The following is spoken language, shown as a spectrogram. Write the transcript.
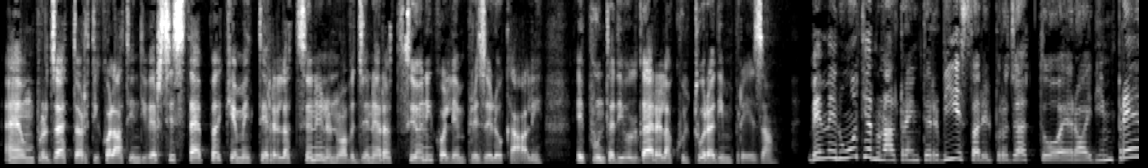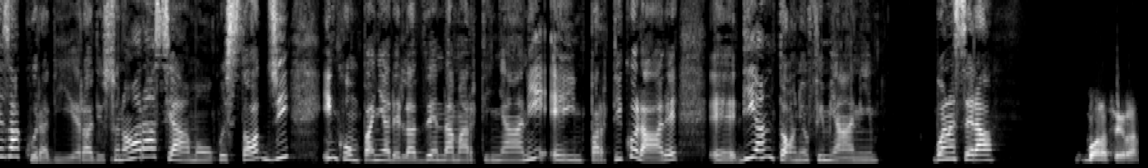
È un progetto articolato in diversi step che mette in relazione le nuove generazioni con le imprese locali e punta a divulgare la cultura d'impresa. Benvenuti ad un'altra intervista del progetto Eroi d'impresa, cura di Radio Sonora. Siamo quest'oggi in compagnia dell'azienda Martignani e in particolare eh, di Antonio Fimiani. Buonasera. Buonasera.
